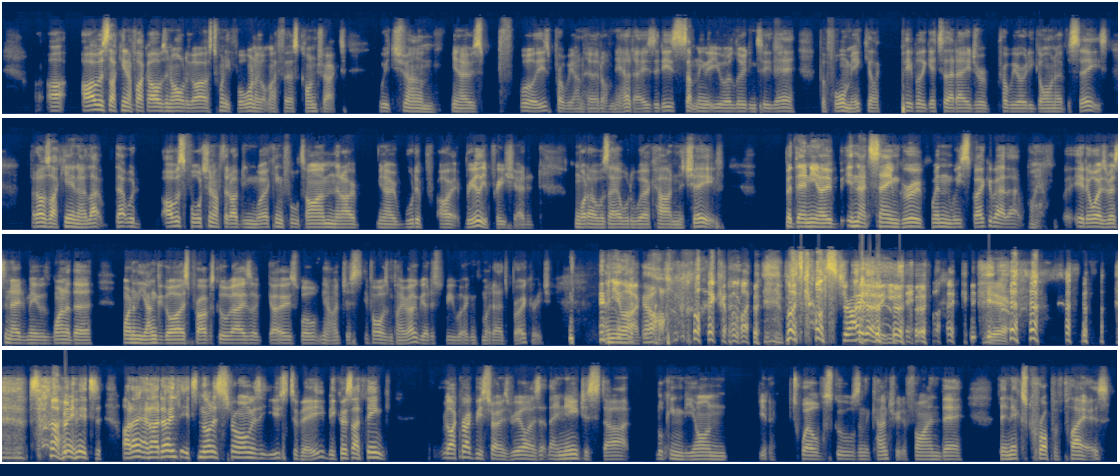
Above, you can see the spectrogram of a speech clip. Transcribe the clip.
I, I was lucky enough, like I was an older guy. I was 24 when I got my first contract, which, um, you know, is, well, it is probably unheard of nowadays. It is something that you were alluding to there before, Mick. Like people that get to that age are probably already gone overseas. But I was like, you know, that, that would, I was fortunate enough that I've been working full time and that I you know would have I really appreciated what I was able to work hard and achieve. But then you know in that same group when we spoke about that, it always resonated me with one of the one of the younger guys, private school guys, that goes, well, you know, I just if I wasn't playing rugby, I'd just be working for my dad's brokerage. and you're like, oh, like, I'm like, let's go straight over here. Like, yeah. so I mean, it's I don't, and I don't. It's not as strong as it used to be because I think like Rugby Australia's realised that they need to start looking beyond, you know, 12 schools in the country to find their their next crop of players.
